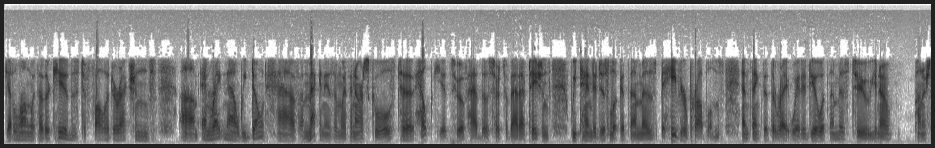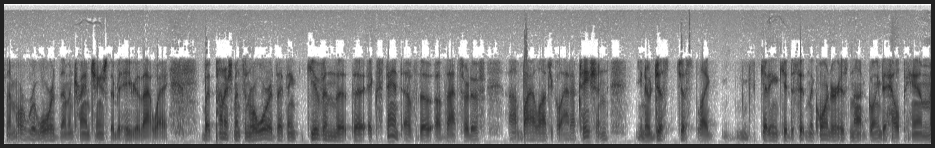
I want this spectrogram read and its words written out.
get along with other kids, to follow directions. Um, and right now, we don't have a mechanism within our schools to help kids who have had those sorts of adaptations we tend to just look at them as behavior problems and think that the right way to deal with them is to, you know, punish them or reward them and try and change their behavior that way. But punishments and rewards, I think, given the, the extent of the of that sort of uh, biological adaptation, you know, just just like getting a kid to sit in the corner is not going to help him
